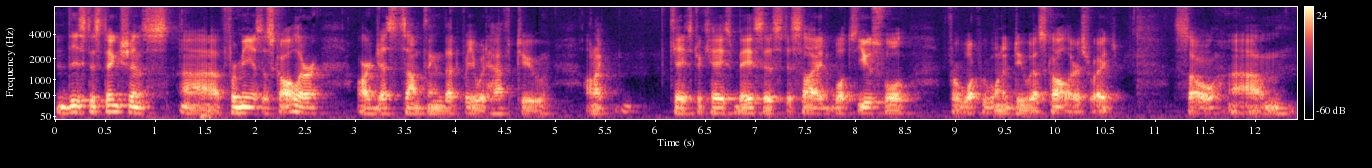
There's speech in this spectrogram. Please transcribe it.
these distinctions uh, for me as a scholar are just something that we would have to, on a case to case basis, decide what's useful for what we want to do as scholars, right? So. Um,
